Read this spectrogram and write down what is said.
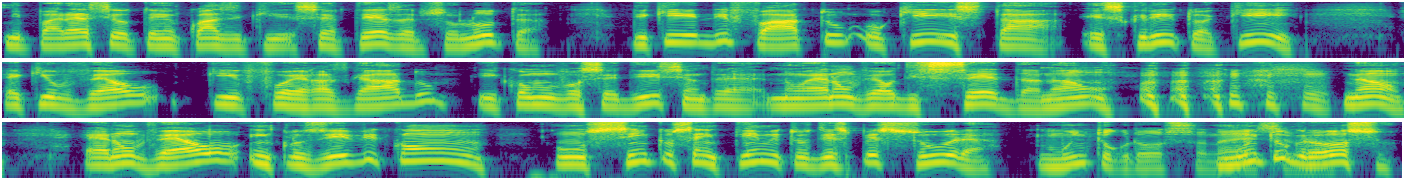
me parece, eu tenho quase que certeza absoluta, de que, de fato, o que está escrito aqui é que o véu que foi rasgado, e como você disse, André, não era um véu de seda, não. não, era um véu, inclusive, com uns 5 centímetros de espessura. Muito grosso, né? Muito grosso. Véu.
